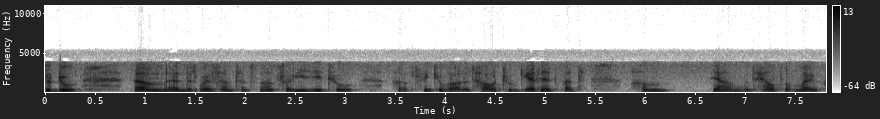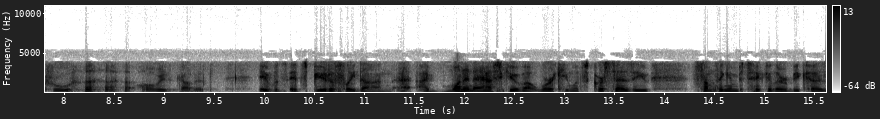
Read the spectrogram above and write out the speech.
to do, um, and it was sometimes not so easy to uh, think about it, how to get it. But um, yeah, with the help of my crew, always got it. It was it's beautifully done. I, I wanted to ask you about working with Scorsese, something in particular, because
